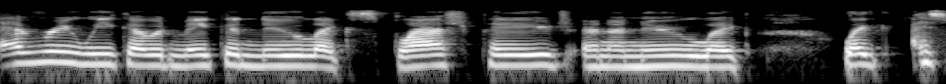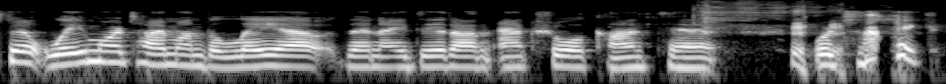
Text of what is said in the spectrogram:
every week, I would make a new like splash page and a new like, like I spent way more time on the layout than I did on actual content. Which like,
